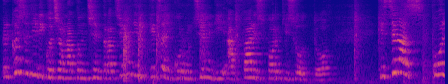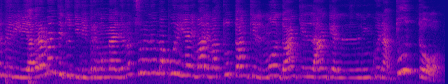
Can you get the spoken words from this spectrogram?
Per questo ti dico c'è una concentrazione di ricchezza, di corruzione, di affari sporchi sotto, che se la spolveri via veramente tutti vivremo meglio, non solo noi ma pure gli animali, ma tutto, anche il mondo, anche, l- anche l'inquinato, tutto,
